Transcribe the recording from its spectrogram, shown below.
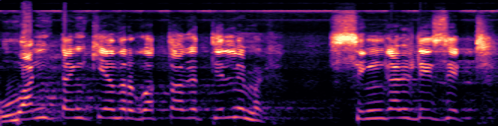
ಒನ್ ಟಂಕಿ ಅಂದ್ರೆ ಗೊತ್ತಾಗುತ್ತಿಲ್ಲ ನಿಮಗೆ. ಸಿಂಗಲ್ ಡಿಜಿಟ್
